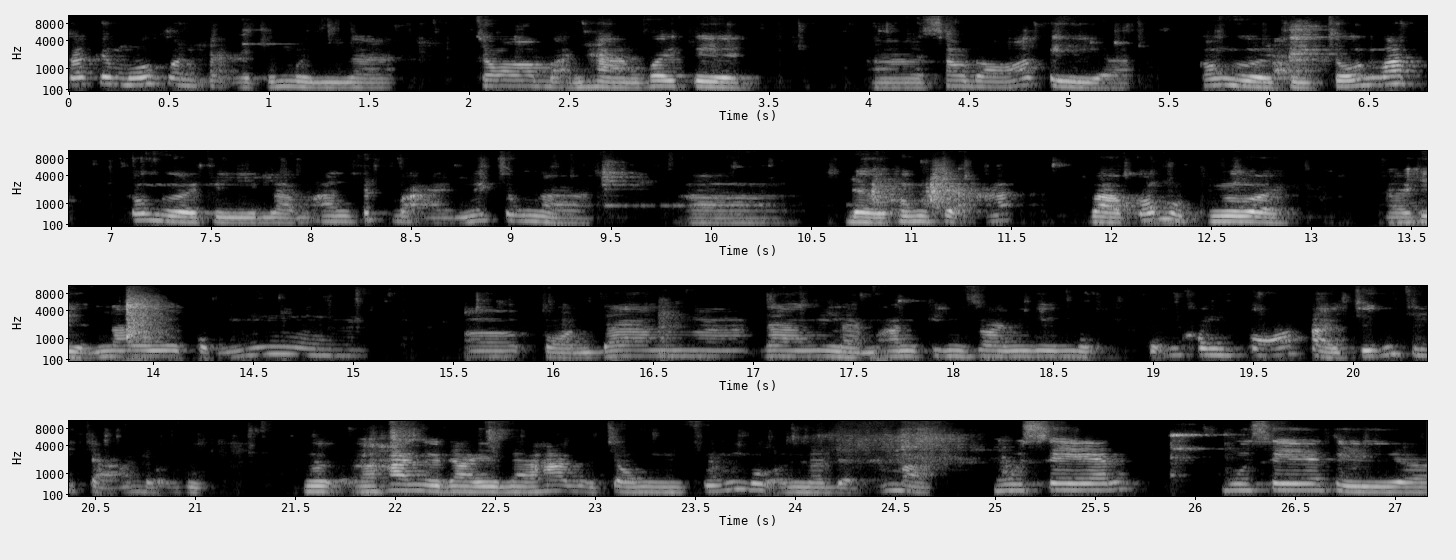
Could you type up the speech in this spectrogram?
các cái mối quan hệ của mình là cho bạn hàng vay tiền. À, sau đó thì à, có người thì trốn mất có người thì làm ăn thất bại. Nói chung là à, đều không trả. Và có một người à, hiện nay cũng à, còn đang đang làm ăn kinh doanh nhưng cũng không có tài chính chi trả bởi vì người, à, hai người này là hai vợ chồng xuống muộn là để mà mua xe. Mua xe thì à,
